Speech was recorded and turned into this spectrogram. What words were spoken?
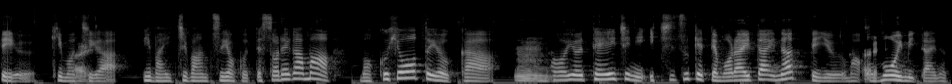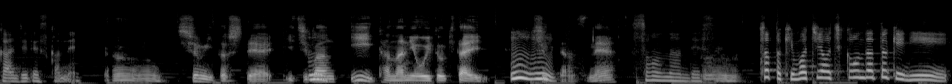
ていう気持ちが今一番強くって、それがまあ目標というか、うん。そういう定位置に位置づけてもらいたいなっていう、まあ、はい思いみたいな感じですかね。うんうん。趣味として一番いい棚に置いておきたいうんうん趣味、なんですね。そうなんです。うん。ちょっと気持ち落ち込んだ時に、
